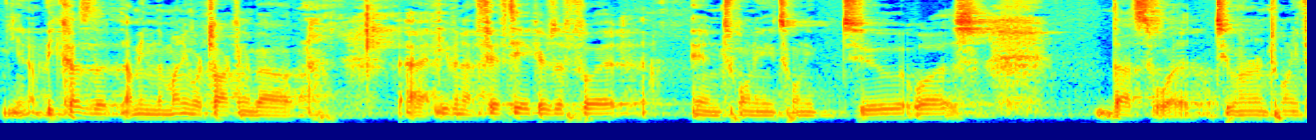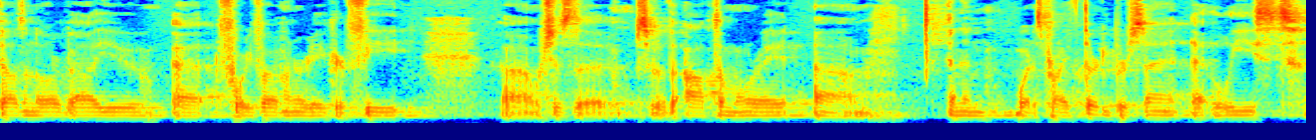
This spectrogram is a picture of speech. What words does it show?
you know, because the, I mean, the money we're talking about, uh, even at 50 acres a foot in 2022 it was, that's what, a $220,000 value at 4,500 acre feet, uh, which is the sort of the optimal rate. Um, And then what is probably 30% at least,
